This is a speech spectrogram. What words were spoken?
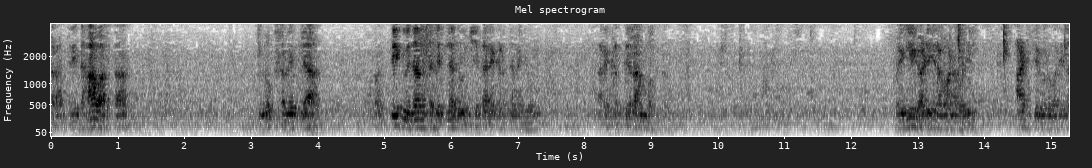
रात्री दहा वाजता लोकसभेतल्या प्रत्येक विधानसभेतल्या दोनशे कार्यकर्त्यांना घेऊन कार्यकर्ते रामभक्त पहिली गाडी रवाना होईल आठ फेब्रुवारीला.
